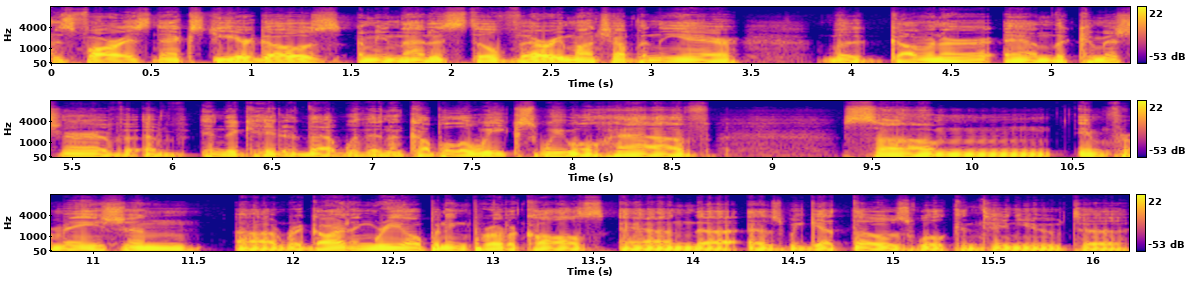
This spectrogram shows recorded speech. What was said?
as far as next year goes, I mean, that is still very much up in the air. The governor and the commissioner have, have indicated that within a couple of weeks we will have some information uh, regarding reopening protocols, and uh, as we get those, we'll continue to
